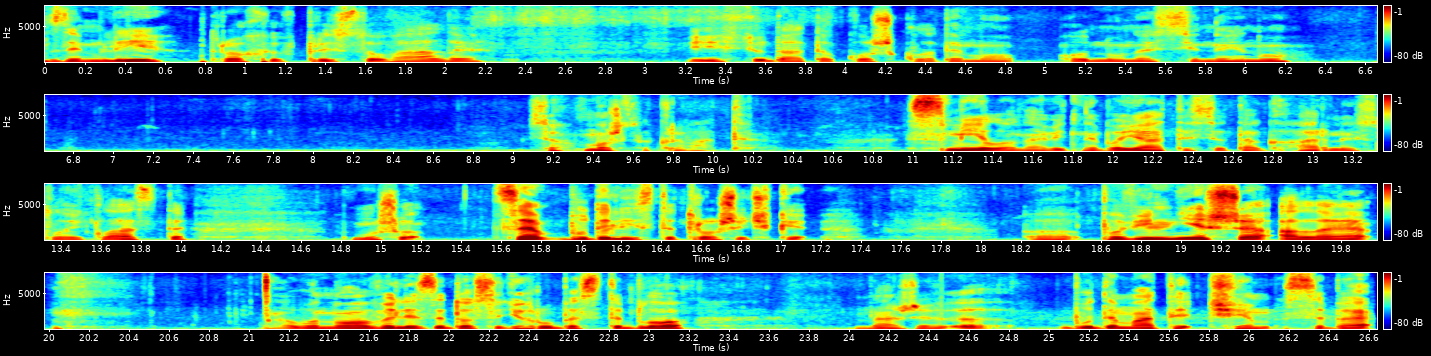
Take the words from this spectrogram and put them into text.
землі трохи впресували. І сюди також кладемо одну насінину. Все, можу закривати. Сміло навіть не боятися, так гарний слой класти. Тому що це буде лізти трошечки е, повільніше, але воно вилізе досить грубе стебло. Наже, е, буде мати чим себе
